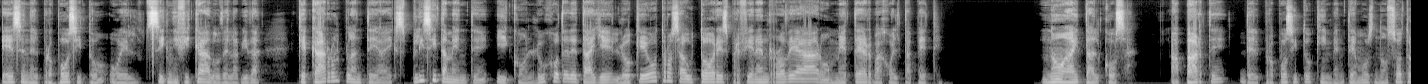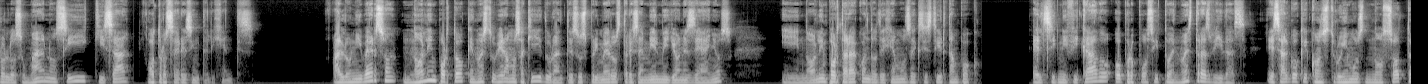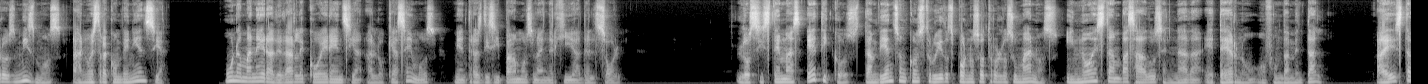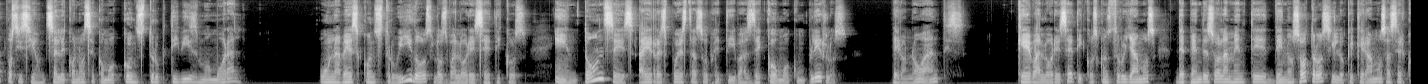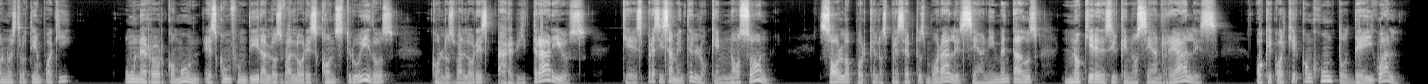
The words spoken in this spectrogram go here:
Es en el propósito o el significado de la vida que Carroll plantea explícitamente y con lujo de detalle lo que otros autores prefieren rodear o meter bajo el tapete. No hay tal cosa, aparte del propósito que inventemos nosotros los humanos y quizá otros seres inteligentes. Al universo no le importó que no estuviéramos aquí durante sus primeros 13 mil millones de años, y no le importará cuando dejemos de existir tampoco. El significado o propósito en nuestras vidas es algo que construimos nosotros mismos a nuestra conveniencia, una manera de darle coherencia a lo que hacemos mientras disipamos la energía del sol. Los sistemas éticos también son construidos por nosotros los humanos y no están basados en nada eterno o fundamental. A esta posición se le conoce como constructivismo moral. Una vez construidos los valores éticos, entonces hay respuestas objetivas de cómo cumplirlos, pero no antes. Qué valores éticos construyamos depende solamente de nosotros y lo que queramos hacer con nuestro tiempo aquí. Un error común es confundir a los valores construidos con los valores arbitrarios, que es precisamente lo que no son. Solo porque los preceptos morales sean inventados no quiere decir que no sean reales, o que cualquier conjunto dé igual.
